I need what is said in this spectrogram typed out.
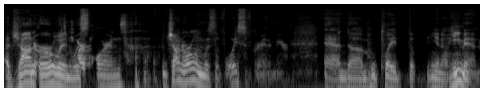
Uh, John Erwin was horns. John Erwin was the voice of Granamyr and um, who played the you know He-Man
